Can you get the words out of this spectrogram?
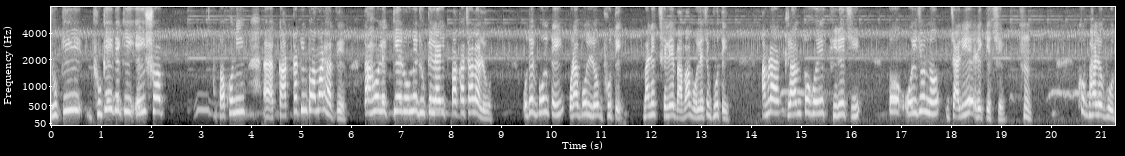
ঢুকি, ঢুকেই দেখি এই সব, তখনই কাঠটা কিন্তু আমার হাতে। তাহলে কে রুমে ঢুকে লাইট পাখা চালালো? ওদের বলতেই ওরা বলল, ভূতে। মানে ছেলে বাবা বলেছে, ভূতে। আমরা ক্লান্ত হয়ে ফিরেছি, তো ওই জন্য জ্বালিয়ে রেখেছে। হুম। খুব ভালো ভূত।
